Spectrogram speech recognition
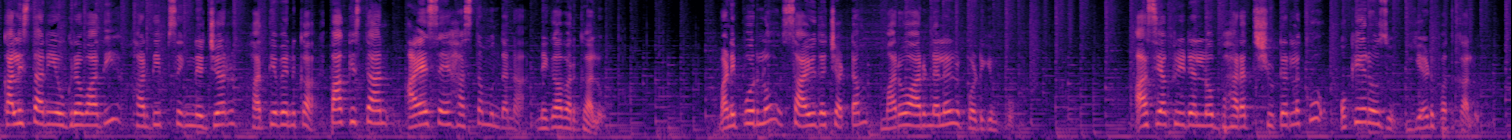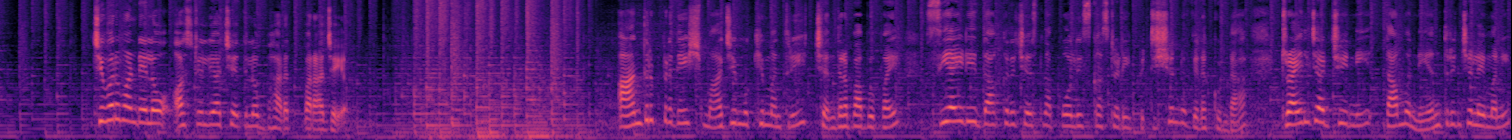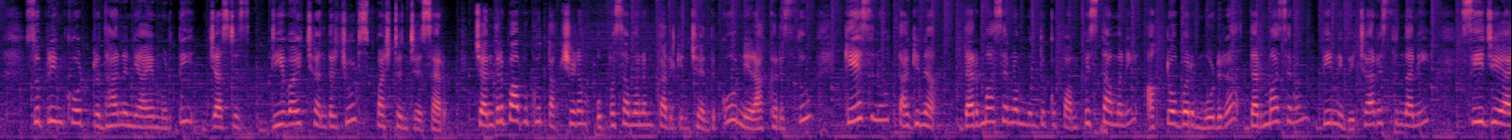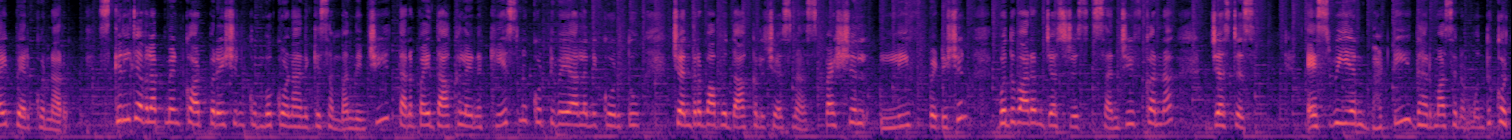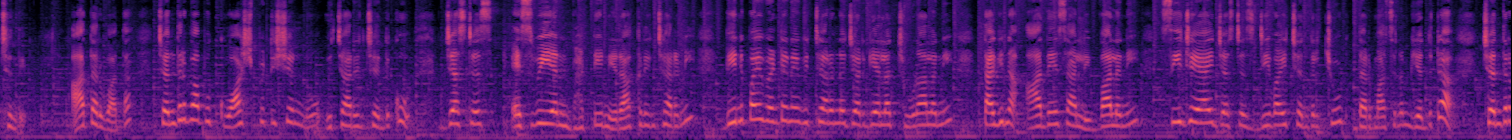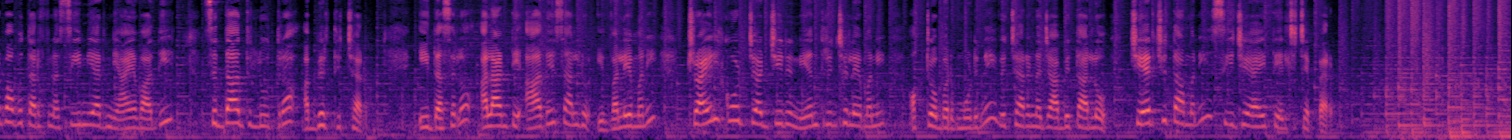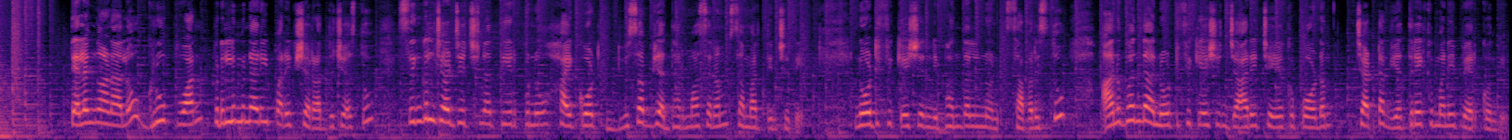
ఖలిస్తానీ ఉగ్రవాది హర్దీప్ సింగ్ నిజ్జర్ హత్య వెనుక పాకిస్తాన్ ఐఎస్ఐ హస్తం ఉందన్న నిఘా వర్గాలు మణిపూర్లో సాయుధ చట్టం మరో ఆరు నెలల పొడిగింపు. ఆసియా క్రీడల్లో భారత్ షూటర్లకు ఒకే రోజు ఏడు పథకాలు చివరి వన్డేలో ఆస్ట్రేలియా చేతిలో భారత్ పరాజయం. ఆంధ్రప్రదేశ్ మాజీ ముఖ్యమంత్రి చంద్రబాబుపై సిఐడి దాఖలు చేసిన పోలీస్ కస్టడీ పిటిషన్ను వినకుండా ట్రయల్ జడ్జీని తాము నియంత్రించలేమని సుప్రీంకోర్టు ప్రధాన న్యాయమూర్తి జస్టిస్ డివై చంద్రచూడ్ స్పష్టం చేశారు. చంద్రబాబుకు తక్షణం ఉపశమనం కలిగించేందుకు నిరాకరిస్తూ కేసును తగిన ధర్మాసనం ముందుకు పంపిస్తామని అక్టోబర్ మూడున ధర్మాసనం దీన్ని విచారిస్తుందని సిజేఐ పేర్కొన్నారు. స్కిల్ డెవలప్మెంట్ కార్పొరేషన్ కుంభకోణానికి సంబంధించి తనపై దాఖలైన కేసును కొట్టివేయాలని కోరుతూ చంద్రబాబు దాఖలు చేసిన స్పెషల్ లీవ్ పిటిషన్ బుధవారం justice Sanjiv Khanna justice SVN Bhatti ధర్మాసనం ముందుకొచ్చింది. ఆ తర్వాత చంద్రబాబు క్వాష్ పిటిషన్ను విచారించేందుకు జస్టిస్ ఎస్వీఎన్ భట్టి నిరాకరించారని దీనిపై వెంటనే విచారణ జరిగేలా చూడాలని తగిన ఆదేశాలు ఇవ్వాలని సీజేఐ జస్టిస్ డివై చంద్రచూడ్ ధర్మాసనం ఎదుట చంద్రబాబు తరఫున సీనియర్ న్యాయవాది సిద్ధార్థ్ లూత్రా అభ్యర్థించారు. ఈ దశలో అలాంటి ఆదేశాలను ఇవ్వలేమని ట్రయల్ కోర్టు జడ్జీని నియంత్రించలేమని అక్టోబర్ మూడునే విచారణ జాబితాలో చేర్చుతామని సీజేఐ తేల్చి చెప్పారు. తెలంగాణలో గ్రూప్ వన్ ప్రిలిమినరీ పరీక్ష రద్దు చేస్తూ సింగిల్ జడ్జి ఇచ్చిన తీర్పును హైకోర్టు ద్విసభ్య ధర్మాసనం సమర్థించింది. నోటిఫికేషన్ నిబంధనలను సవరిస్తూ అనుబంధ నోటిఫికేషన్ జారీ చేయకపోవడం చట్ట వ్యతిరేకమని పేర్కొంది.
